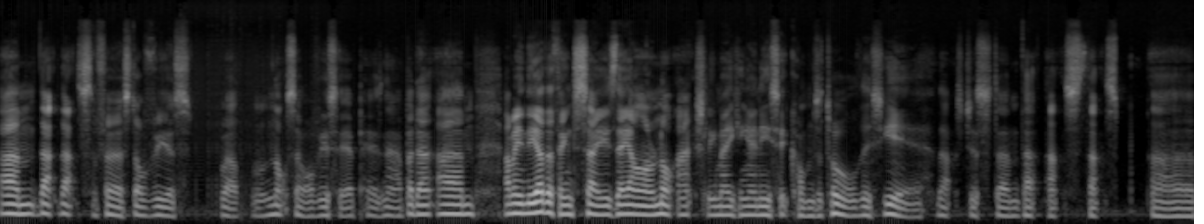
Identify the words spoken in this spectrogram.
um that that's the first obvious well not so obvious it appears now but uh, um i mean the other thing to say is they are not actually making any sitcoms at all this year. That's just um that that's that's uh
